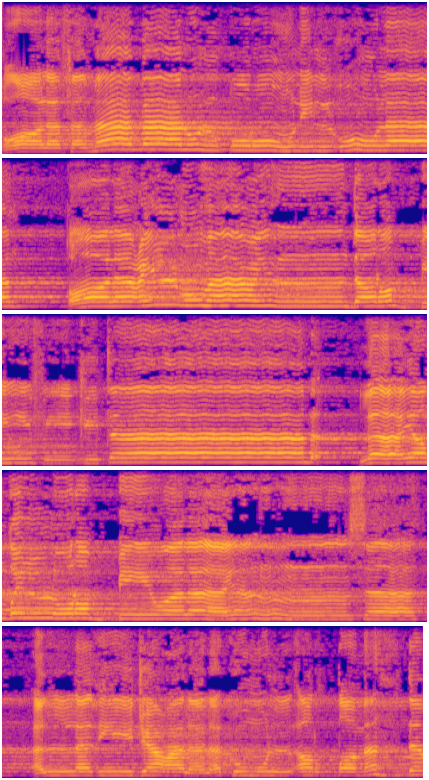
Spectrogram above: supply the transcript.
قال فما بال القرون الأولى قال علمها عند ربي في كتاب لا يضل ربي ولا ينسى. الذي جعل لكم الأرض مهدا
